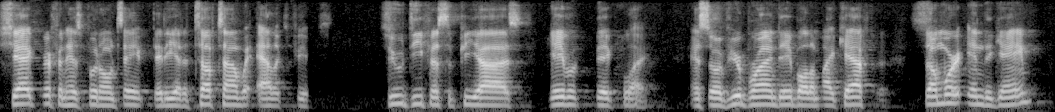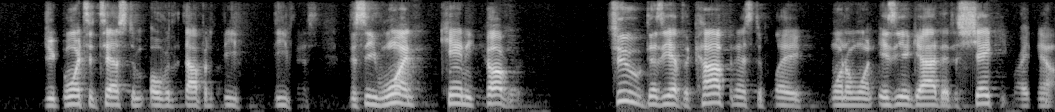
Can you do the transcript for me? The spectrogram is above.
Shaq Griffin has put on tape that he had a tough time with Alec Pierce. Two defensive PIs gave a big play. And so if you're Brian Daboll and Mike Kafka, somewhere in the game, you're going to test him over the top of the defense to see one, can he cover? Two, does he have the confidence to play one on one? Is he a guy that is shaky right now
